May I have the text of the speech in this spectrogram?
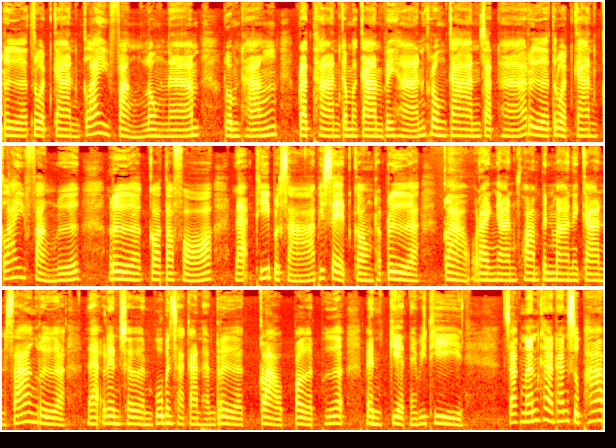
เรือตรวจการใกล้ฝั่งลงน้ำรวมทั้งประธานกรรมการบริหารโครงการจัดหาเรือตรวจการใกล้ฝั่งหรือ เรือกตฟและที่ปรึกษาพิเศษกองทัพเรือ กล่าวรายงานความเป็นมาในการสร้างเรือและเรียนเชิญผู้บัญชาการฐานเรือกล่าวเปิดเพื่อเป็นเกียรติในพิธี จากนั้นค่ะท่านสุภาพ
